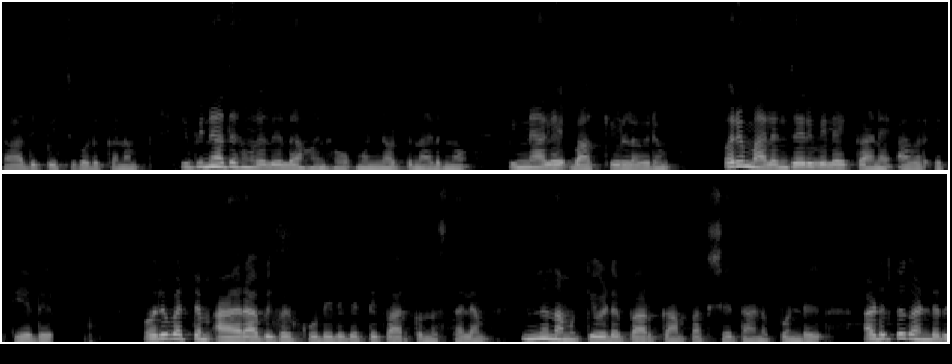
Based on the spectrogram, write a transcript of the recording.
സാധിപ്പിച്ചു കൊടുക്കണം. ഇബിന് അദ്ദേഹം റളിയല്ലാഹു അൻഹു മുന്നോട്ട് നടന്നു. പിന്നാലെ ബാക്കിയുള്ളവരും. ഒരു മലഞ്ചെരുവിലേക്കാണ് അവർ എത്തിയത്. ഒരുപറ്റം ആരാബികൾ കുടിൽ കെട്ടി പാർക്കുന്ന സ്ഥലം. "ഇന്ന് നമുക്കിവിടെ പാർക്കാം. പക്ഷേ തണുപ്പുണ്ട്. അടുത്ത് കണ്ടൊരു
